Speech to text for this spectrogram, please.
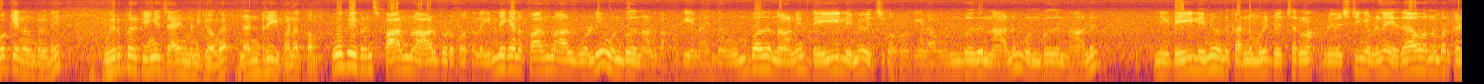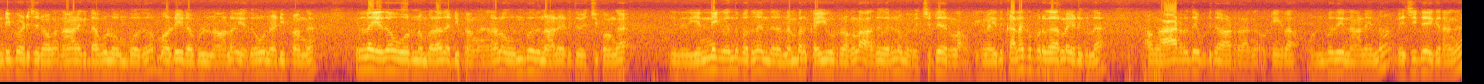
ஓகே நண்பர்களே விருப்பம் இருக்கீங்க ஜாயின் பண்ணிக்கோங்க. நன்றி வணக்கம். ஓகே ஃப்ரெண்ட்ஸ் ஃபார்முலா ஆல் போர்டை பார்த்தோம்னா இன்றைக்கான ஃபார்முலா ஆல் போர்ட்லேயும் ஒன்பது நாள் தான். ஓகேங்களா இந்த ஒன்பது நாளையும் டெய்லியுமே வச்சுக்கோங்க ஓகேங்களா ஒன்பது நாலு ஒன்பது நாலு. நீங்கள் டெய்லியுமே வந்து கண்ணை மூடிட்டு வச்சிடலாம் அப்படி வச்சிட்டிங்க அப்படின்னா ஏதாவது ஒரு நம்பர் கண்டிப்பாக அடிச்சிருவாங்க. நாளைக்கு டபுள் ஒம்போதோ மறுபடியும் டபுள் நாலோ ஏதோ ஒன்று அடிப்பாங்க. இல்லை ஏதோ ஒரு நம்பராவது அடிப்பாங்க. அதனால் ஒன்பது நாள் எடுத்து வச்சுக்கோங்க. இது என்றைக்கு வந்து பார்த்திங்கன்னா இந்த நம்பர் கை விட்றாங்களோ அது வரை நம்ம வச்சுட்டே இருக்கலாம் ஓகேங்களா இது கணக்கு பிரகாரம்லாம் எடுக்கல. அவங்க ஆடுறதே இப்படி தான் ஆடுறாங்க ஓகேங்களா ஒன்பதே நாளையும் தான் வச்சுட்டே இருக்கிறாங்க.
